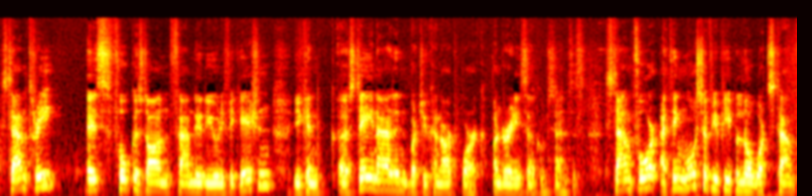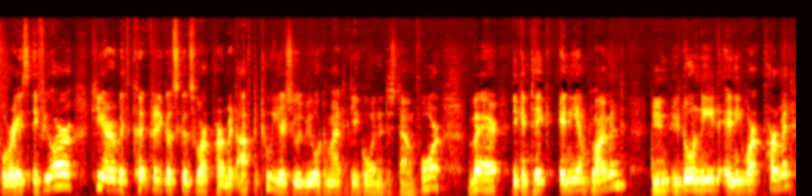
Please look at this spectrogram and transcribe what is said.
Stamp 3 is focused on family reunification. You can uh, stay in Ireland, but you cannot work under any circumstances. Stamp 4, I think most of you people know what Stamp 4 is. If you are here with critical skills work permit, after two years you will be automatically going into Stamp 4, where you can take any employment. You, you don't need any work permit,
